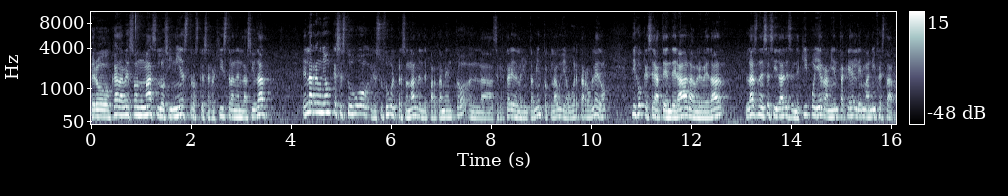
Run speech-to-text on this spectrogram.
pero cada vez son más los siniestros que se registran en la ciudad. En la reunión que se estuvo, que sostuvo el personal del departamento, la secretaria del ayuntamiento, Claudia Huerta Robledo, dijo que se atenderá a la brevedad las necesidades en equipo y herramienta que le manifestaron.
